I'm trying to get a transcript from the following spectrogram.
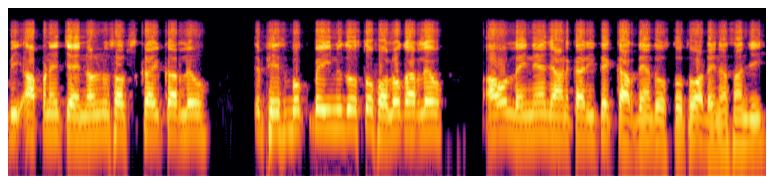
ਵੀ ਆਪਣੇ ਚੈਨਲ ਨੂੰ ਸਬਸਕ੍ਰਾਈਬ ਕਰ ਲਿਓ। ਤੇ ਫੇਸਬੁੱਕ ਪੇਜ ਨੂੰ ਦੋਸਤੋ ਫੋਲੋ ਕਰ ਲਿਓ। ਆਓ ਲੈਨੇ ਆ ਜਾਣਕਾਰੀ ਤੇ ਕਰਦੇ ਆ ਦੋਸਤੋ ਤੁਹਾਡੇ ਨਾਲ ਸਾਂਝੀ।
